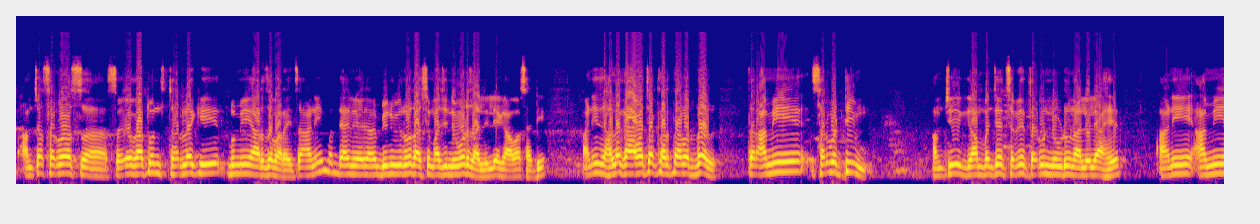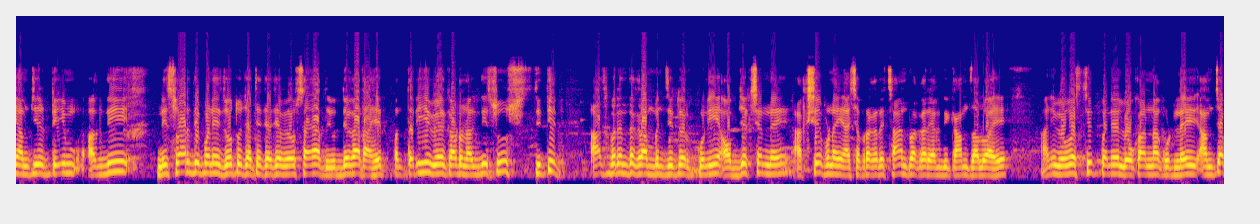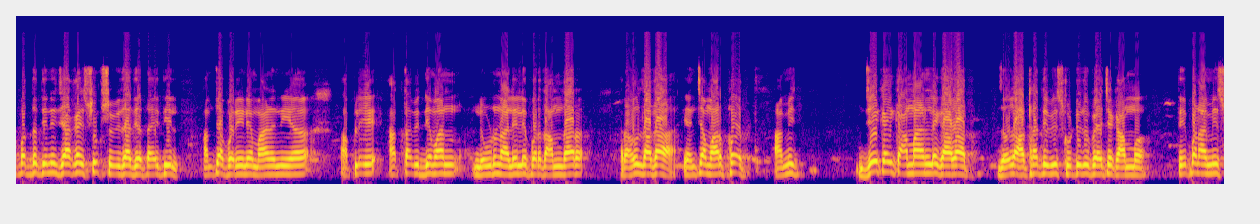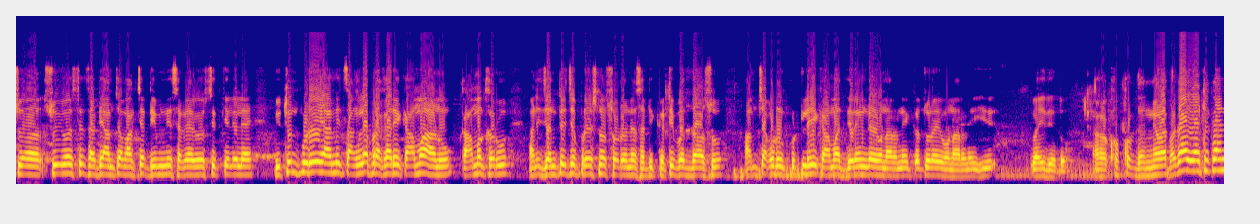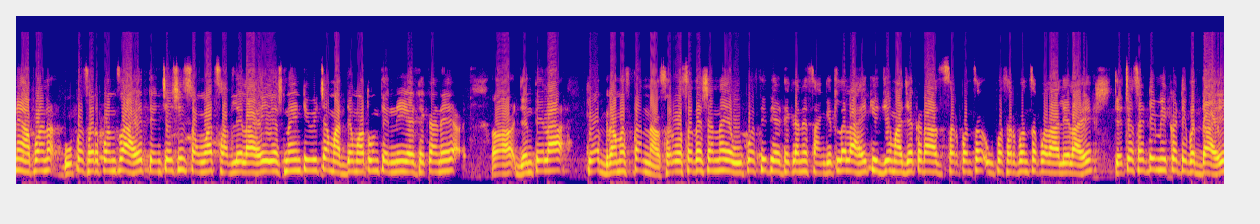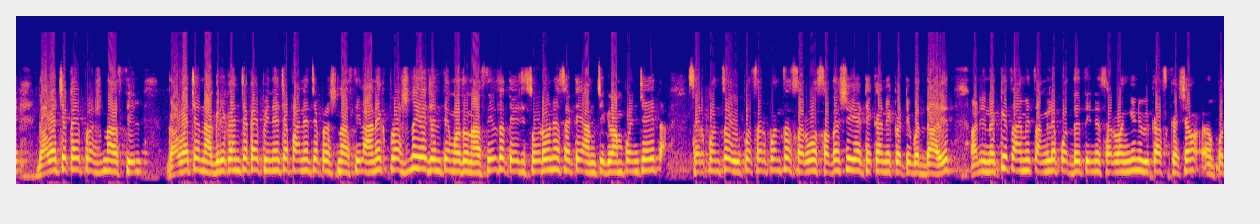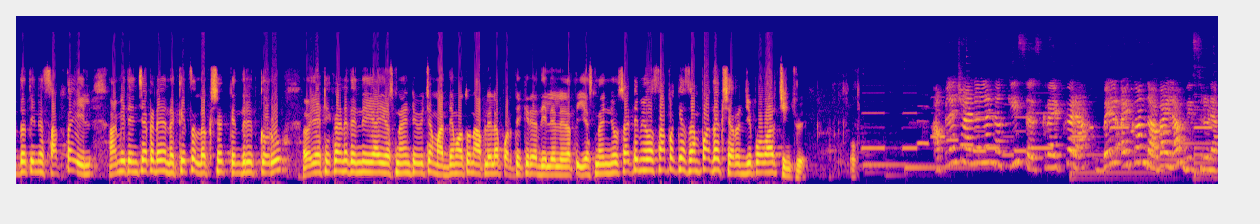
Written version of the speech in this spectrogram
आमच्या सर्व स- सहयोगातून ठरलं की तुम्ही अर्ज भरायचा आणि मग त्या बिनविरोध अशी माझी निवड झालेली आहे गावासाठी. आणि झालं गावाच्या कर्त्याबद्दल तर आम्ही सर्व टीम आमची ग्रामपंचायत सगळे तरुण निवडून आलेले आहेत. आणि आम्ही आमची टीम अगदी निस्वार्थीपणे जो तो ज्याच्या त्याच्या व्यवसायात उद्योगात आहेत पण तरीही वेळ काढून अगदी सुस्थितीत आजपर्यंत ग्रामपंचायतीवर कोणीही ऑब्जेक्शन नाही आक्षेप नाही अशा प्रकारे छान प्रकारे अगदी काम चालू आहे. आणि व्यवस्थितपणे लोकांना कुठल्याही आमच्या पद्धतीने ज्या काही सुखसुविधा देता येतील आमच्या परीने माननीय आपले आत्ता विद्यमान निवडून आलेले परत आमदार राहुल दादा यांच्या मार्फत आम्ही जे काही कामं आणले गावात जवळजवळ अठरा ते वीस कोटी रुपयाचे कामं ते पण आम्ही सु सुव्यवस्थेसाठी आमच्या मागच्या टीमने सगळ्या व्यवस्थित केलेले आहे. इथून पुढे आम्ही चांगल्या प्रकारे कामं आणू कामं करू आणि जनतेचे प्रश्न सोडवण्यासाठी कटिबद्ध असू. आमच्याकडून कुठल्याही कामात दिरंगाई होणार नाही कचुराई होणार नाही ही ग्वाही देतो. खूप खूप धन्यवाद. बघा या ठिकाणी आपण उपसरपंच आहेत त्यांच्याशी संवाद साधलेला आहे. एस नाईन टीव्हीच्या माध्यमातून त्यांनी या ठिकाणी जनतेला किंवा ग्रामस्थांना सर्व सदस्यांना या उपस्थित या ठिकाणी सांगितलेलं आहे की जे माझ्याकडे आज सरपंच उपसरपंच पद आलेलं आहे त्याच्यासाठी मी कटिबद्ध आहे. गावाचे काही प्रश्न असतील गावाच्या नागरिकांच्या काही पिण्याच्या पाण्याचे प्रश्न असतील अनेक प्रश्न या जनतेमधून असतील तर ते सोडवण्यासाठी आमची ग्रामपंचायत सरपंच उपसरपंच सर्व सदस्य या ठिकाणी कटिबद्ध आहेत. आणि नक्कीच आम्ही चांगल्या पद्धतीने सर्वांगीण विकास कशा पद्धतीने साधता येईल आम्ही त्यांच्याकडे नक्कीच लक्ष केंद्रित करू. या ठिकाणी त्यांनी या एस नाईन टीव्हीच्या माध्यमातून आपल्याला प्रतिक्रिया दिलेल्या आहेत एस नाईन न्यूजसाठी मी व्यवस्थापकीय संपादक शरदजी पवार चिंचवे. आपल्या चॅनलला नक्की सबस्क्राईब करा बेल आयकॉन दाबायला विसरू नका.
